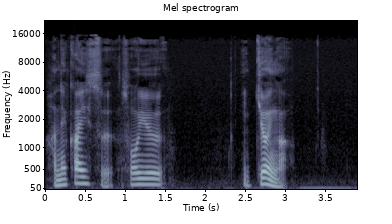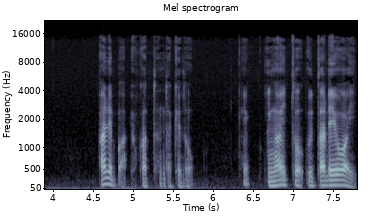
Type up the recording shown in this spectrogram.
跳ね返すそういう勢いがあればよかったんだけど。意外と打たれ弱い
